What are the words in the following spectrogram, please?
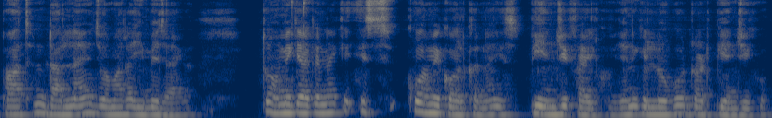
पाथ डालना है जो हमारा इमेज आएगा। तो हमें क्या करना है कि इसको हमें कॉल करना है, इस पीएनजी फ़ाइल को, यानी कि लोगो डॉट पीएनजी को।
